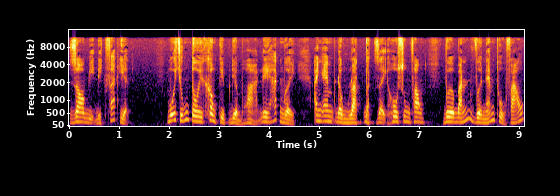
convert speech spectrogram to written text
do bị địch phát hiện. Mũi chúng tôi không kịp điểm hỏa DH-10, anh em đồng loạt bật dậy hô sung phong, vừa bắn vừa ném thủ pháo,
